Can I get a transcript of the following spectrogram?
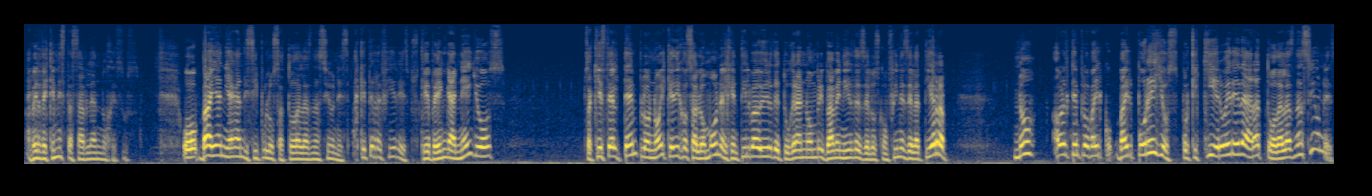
A ver, ¿de qué me estás hablando Jesús? O vayan y hagan discípulos a todas las naciones. ¿A qué te refieres? Pues que vengan ellos. Pues aquí está el templo, ¿no? ¿Y qué dijo Salomón? El gentil va a oír de tu gran nombre y va a venir desde los confines de la tierra. No, ahora el templo va a ir, va a ir por ellos, porque quiero heredar a todas las naciones.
